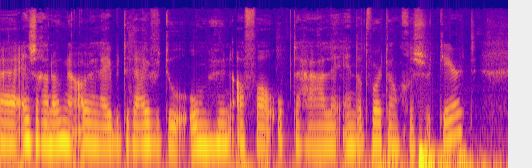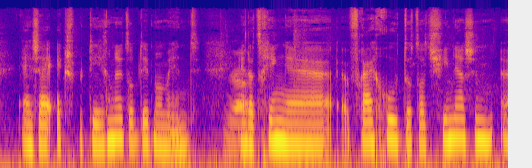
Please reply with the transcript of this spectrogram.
Uh, en ze gaan ook naar allerlei bedrijven toe om hun afval op te halen. En dat wordt dan gesorteerd. En zij exporteren het op dit moment. Ja. En dat ging eh, vrij goed totdat China zijn eh,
